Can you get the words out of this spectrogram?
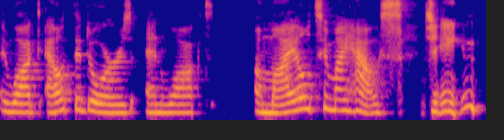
and walked out the doors and walked a mile to my house, Jane,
